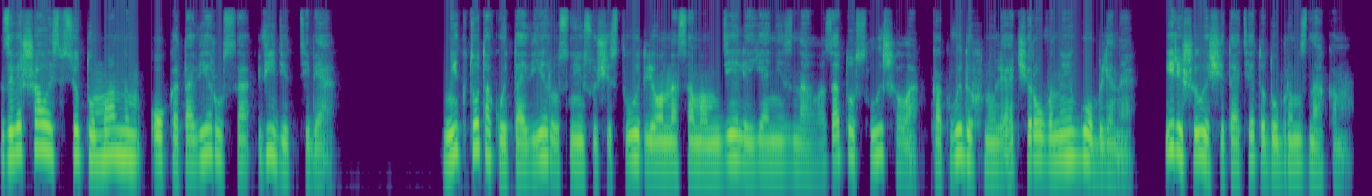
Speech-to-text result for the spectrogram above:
Завершалось все туманным «Око Таверуса видит тебя». Никто такой Таверус, не существует ли он на самом деле, я не знала, зато слышала, как выдохнули очарованные гоблины, и решила считать это добрым знаком.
